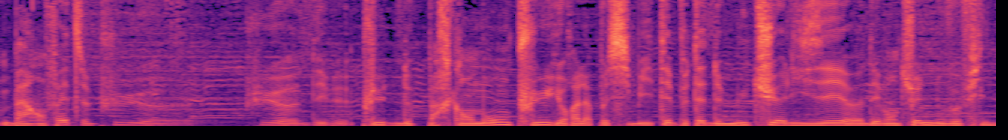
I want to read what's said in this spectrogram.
bah en fait, plus euh, plus, de parcs en ont, plus il y aura la possibilité peut-être de mutualiser d'éventuels nouveaux films.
